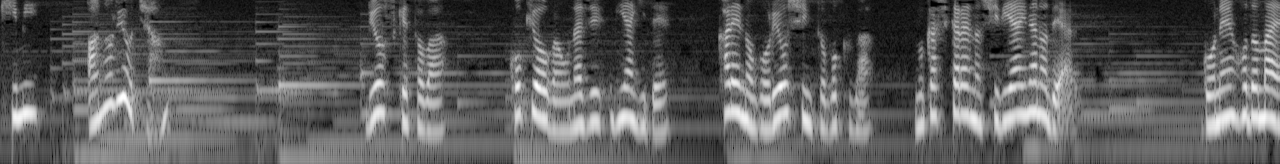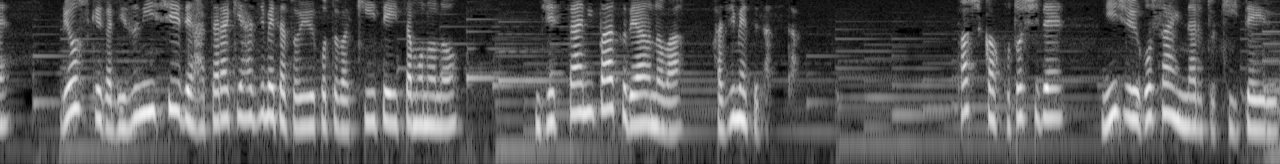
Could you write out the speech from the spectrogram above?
君、あの良ちゃん？良介とは、故郷が同じ宮城で、彼のご両親と僕は昔からの知り合いなのである。5年ほど前、良介がディズニーシーで働き始めたということは聞いていたものの、実際にパークで会うのは初めてだった。確か今年で25歳になると聞いている。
